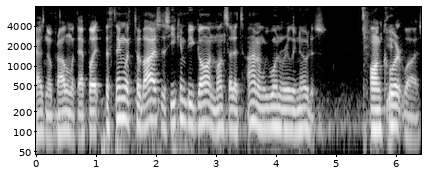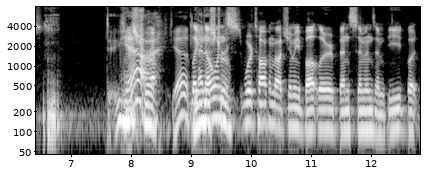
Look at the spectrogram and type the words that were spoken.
has no problem with that. But the thing with Tobias is he can be gone months at a time, and we wouldn't really notice. On court wise, yeah, yeah. like That no is true. one's. We're talking about Jimmy Butler, Ben Simmons, and Bede, but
